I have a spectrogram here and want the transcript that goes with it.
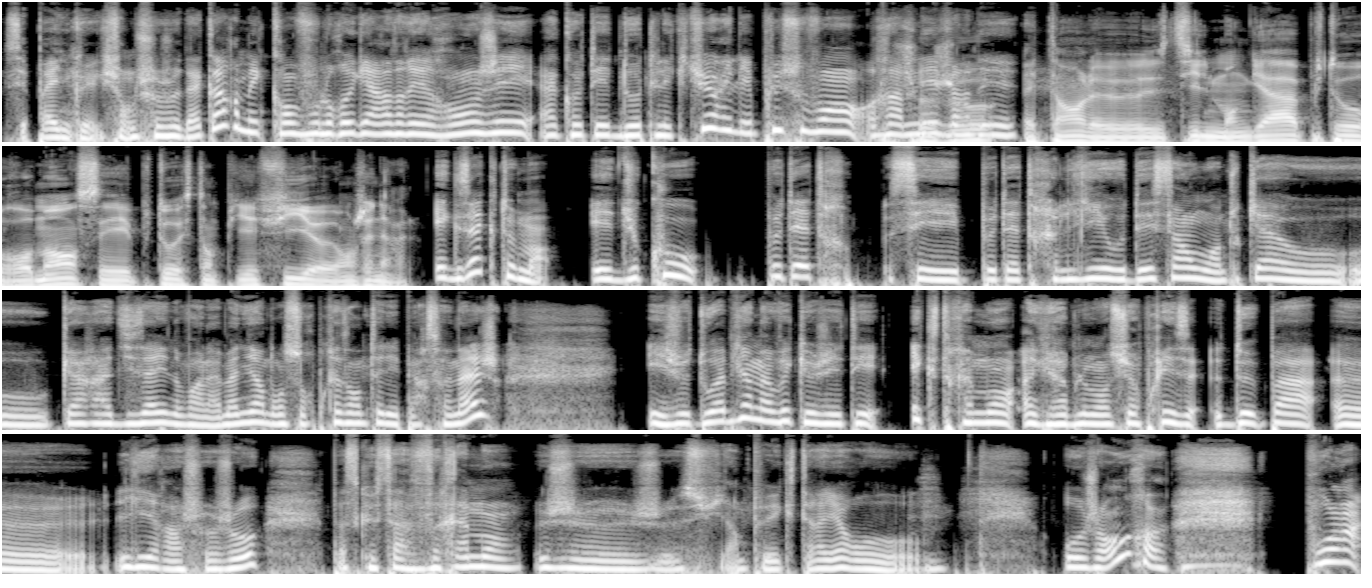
c'est pas une collection de shoujo d'accord, mais quand vous le regarderez rangé à côté d'autres lectures, il est plus souvent ramené vers Shoujo des étant le style manga, plutôt romance et plutôt estampillé fille euh, en général. Exactement. Et du coup, peut-être c'est peut-être lié au dessin ou en tout cas au, au cara design, voir la manière dont sont représentés les personnages. Et je dois bien avouer que j'ai été extrêmement agréablement surprise de pas euh, lire un shojo parce que ça vraiment, je, je suis un peu extérieure au, au genre. Point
